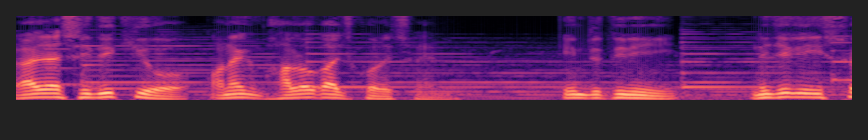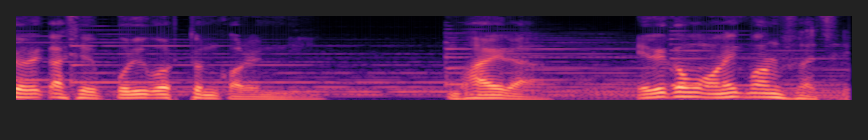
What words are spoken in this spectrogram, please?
রাজা সিদিকিও অনেক ভালো কাজ করেছেন, কিন্তু তিনি নিজেকে ঈশ্বরের কাছে পরিবর্তন করেননি। ভাইরা, এরকম অনেক মানুষ আছে।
